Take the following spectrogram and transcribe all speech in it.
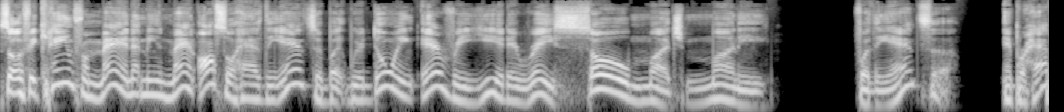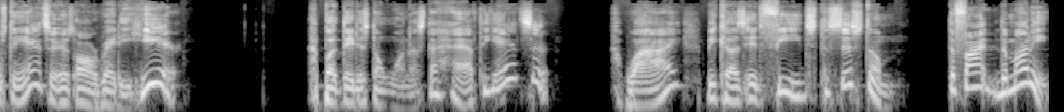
So if it came from man, that means man also has the answer. But we're doing every year, they raise so much money for the answer. And perhaps the answer is already here. But they just don't want us to have the answer. Why? Because it feeds the system, the find the money.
